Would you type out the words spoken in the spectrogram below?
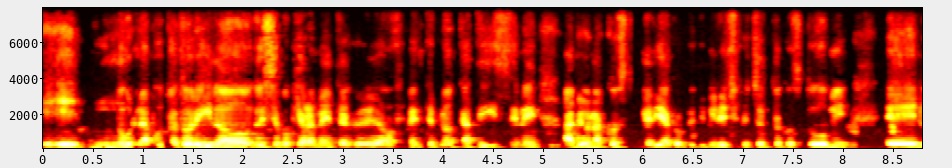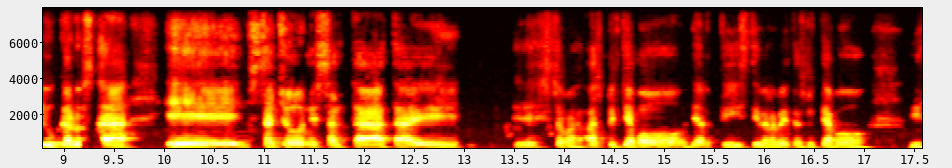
e nulla, appunto a Torino noi siamo chiaramente eh, ovviamente bloccatissimi, abbiamo una costumeria con più di 1500 costumi e Luca lo sa, e stagione saltata e, e insomma aspettiamo gli artisti, veramente aspettiamo il,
